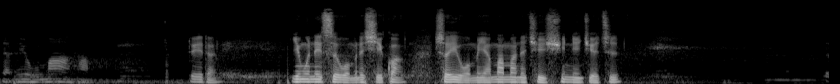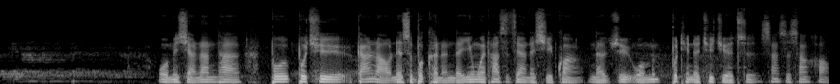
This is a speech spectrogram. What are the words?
这六码哈。对的，因为那是我们的习惯，所以我们要慢慢的去训练觉知。我们想让他不不去干扰，那是不可能的，因为他是这样的习惯。那去我们不停的去觉知。三十三号。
